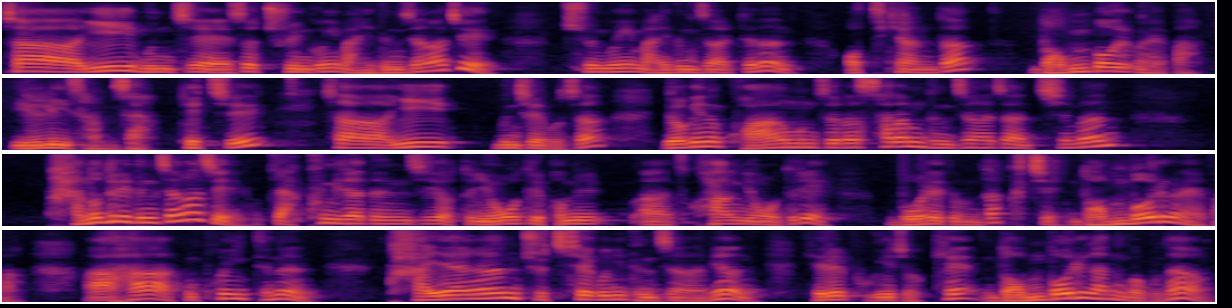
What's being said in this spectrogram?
자, 이 문제에서 주인공이 많이 등장하지? 주인공이 많이 등장할 때는 어떻게 한다? 넘버를 해봐. 1, 2, 3, 4. 됐지? 자, 이 문제 보자. 여기는 과학 문제라 사람 등장하지 않지만 단어들이 등장하지. 약품이라든지 어떤 용어들이 법률, 아, 과학 용어들이 뭘 해둔다? 그치. 넘버링을 해봐. 아하, 그럼 포인트는 다양한 주체군이 등장하면 걔를 보기 좋게 넘버링 하는 거구나.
